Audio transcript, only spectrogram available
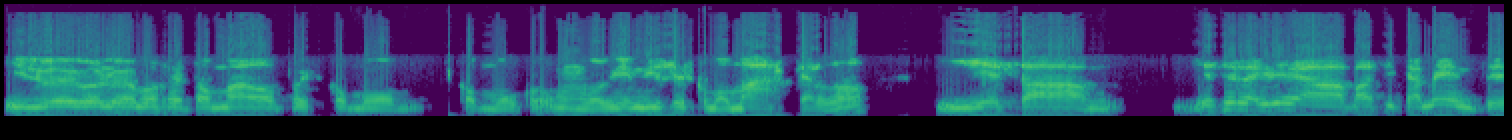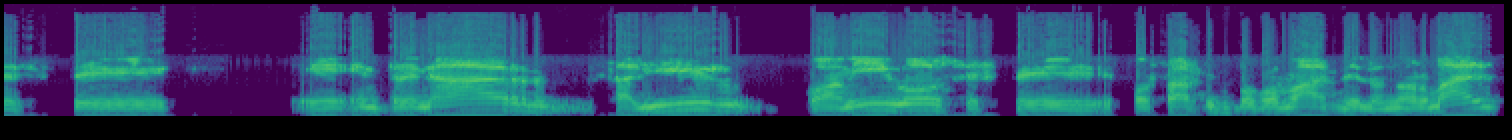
y luego lo hemos retomado pues como, como, como bien dices, como máster, ¿no? Y esa, esa es la idea básicamente, este, eh, entrenar, salir con amigos, este, esforzarse un poco más de lo normal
